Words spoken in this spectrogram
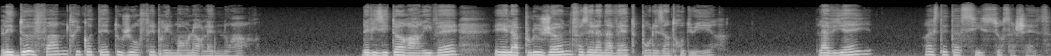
les deux femmes tricotaient toujours fébrilement leur laine noire. Des visiteurs arrivaient et la plus jeune faisait la navette pour les introduire. La vieille restait assise sur sa chaise.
